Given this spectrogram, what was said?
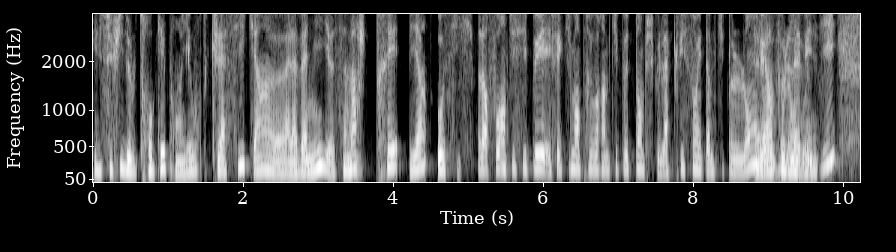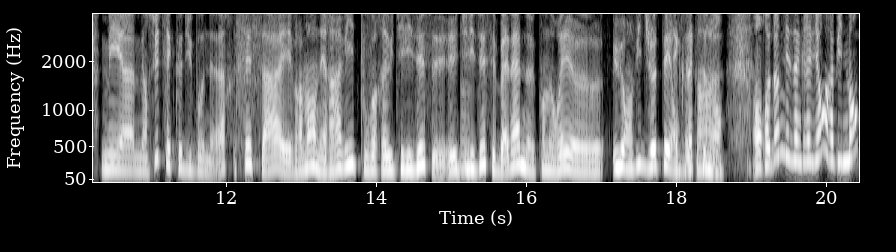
il suffit de le troquer pour un yaourt classique Hein, euh, à la vanille, ça marche très bien aussi. Alors, faut anticiper, effectivement, prévoir un petit peu de temps puisque la cuisson est un petit peu longue, un vous l'avez dit. Mais, euh, mais ensuite, c'est que du bonheur. C'est ça, et vraiment, on est ravis de pouvoir réutiliser ces, utiliser ces bananes qu'on aurait euh, eu envie de jeter. En Exactement. Fait, On redonne les ingrédients rapidement?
